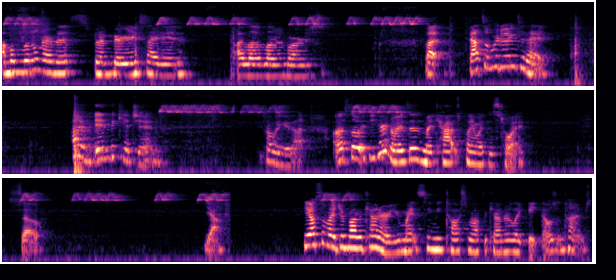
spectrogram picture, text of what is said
I'm a little nervous, but I'm very excited. I love lemon bars. But that's what we're doing today. I'm in the kitchen. You probably knew that. Uh, so if you hear noises, my cat's playing with his toy. So, yeah. He also might jump on the counter. You might see me toss him off the counter like 8,000 times.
